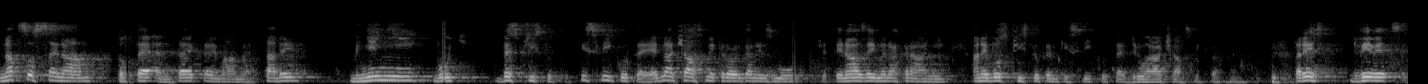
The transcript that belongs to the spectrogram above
na co se nám to TNT, které máme tady, mění buď bez přístupu kyslíku, to je jedna část mikroorganismů, že ty nás zejména chrání, anebo s přístupem kyslíku, to je druhá část mikroorganismů. Tady dvě věci.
